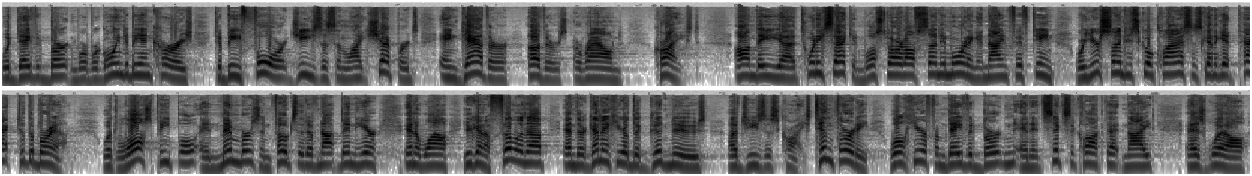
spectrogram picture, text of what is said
with David Burton, where we're going to be encouraged to be for Jesus and like shepherds and gather others around Christ. On the uh, 22nd, we'll start off Sunday morning at 9:15, where your Sunday school class is going to get packed to the brim with lost people and members and folks that have not been here in a while. You're going to fill it up, and they're going to hear the good news of Jesus Christ. 10:30, we'll hear from David Burton, and at six o'clock that night as well.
